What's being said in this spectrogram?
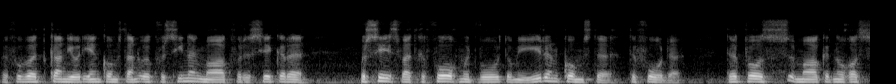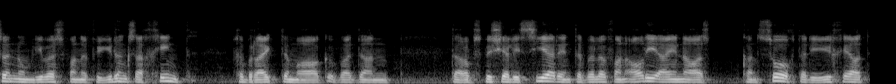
Byvoorbeeld kan die ooreenkoms dan ook voorsiening maak vir 'n sekere proses wat gevolg moet word om die huurinkomste te vorder. Dikwels maak dit nogal sin om liewers van 'n verhuuringsagent gebruik te maak wat dan daarop spesialiseer en terwyl hulle van al die eienaars kan sorg dat die huurgeld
